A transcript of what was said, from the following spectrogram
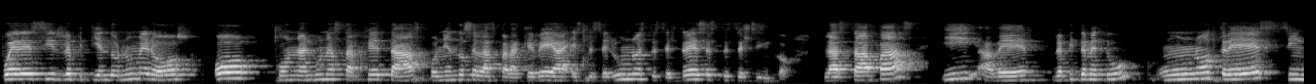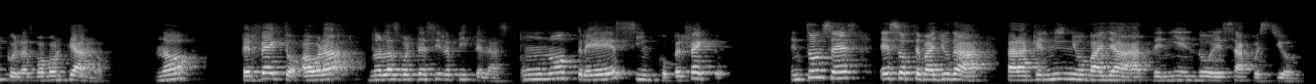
puedes ir repitiendo números o con algunas tarjetas poniéndoselas para que vea, este es el 1, este es el 3, este es el 5. Las tapas y, a ver, repíteme tú, 1, 3, 5 y las va volteando, ¿no? Perfecto, ahora no las voltees y repítelas. 1, 3, 5, perfecto. Entonces, eso te va a ayudar para que el niño vaya teniendo esa cuestión.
